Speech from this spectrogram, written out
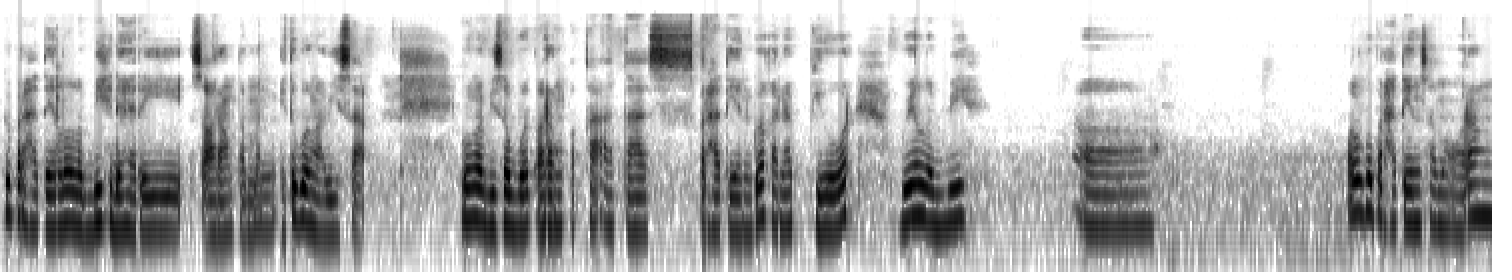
gue perhatian lo lebih dari seorang temen itu gue nggak bisa. Gue nggak bisa buat orang peka atas perhatian gue karena pure gue lebih uh, kalau gue perhatian sama orang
